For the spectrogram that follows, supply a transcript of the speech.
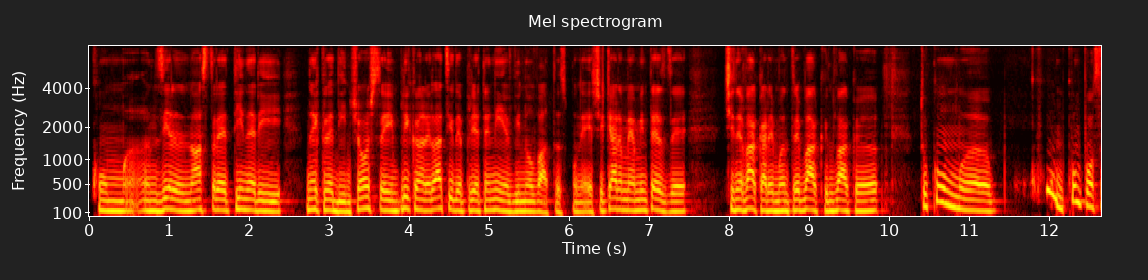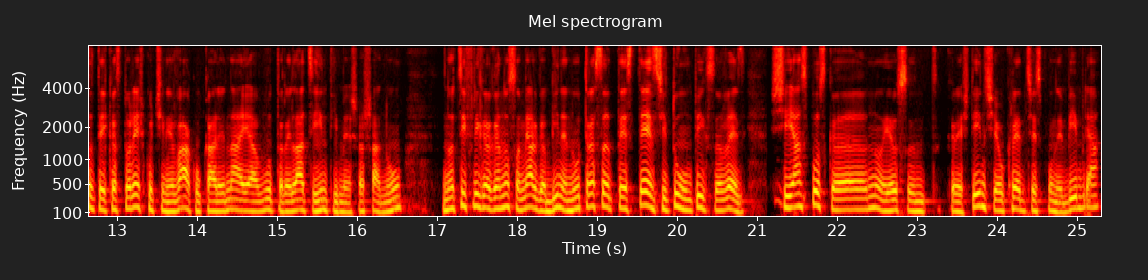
cum în zilele noastre tinerii necredincioși se implică în relații de prietenie vinovată, spune Și chiar îmi amintesc de cineva care mă întreba cândva că tu cum, cum, cum poți să te căsătorești cu cineva cu care n-ai avut relații intime și așa, nu? Nu ți frică că nu o să meargă bine, nu trebuie să testezi și tu un pic să vezi. Și i-am spus că nu, eu sunt creștin și eu cred ce spune Biblia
